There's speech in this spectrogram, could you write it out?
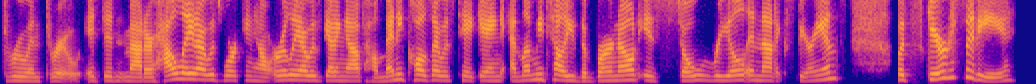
through and through. It didn't matter how late I was working, how early I was getting up, how many calls I was taking. And let me tell you, the burnout is so real in that experience. But scarcity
